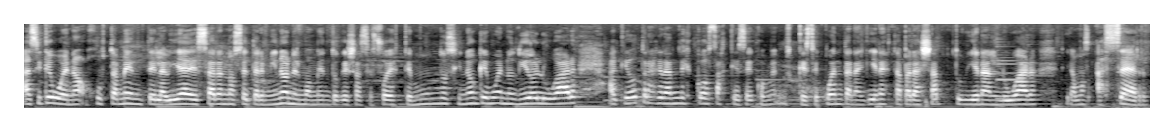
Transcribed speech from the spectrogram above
Así que bueno, justamente la vida de Sara no se terminó en el momento que ella se fue de este mundo, sino que bueno, dio lugar a que otras grandes cosas que se, que se cuentan aquí en esta parashá tuvieran lugar, digamos, a ser.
